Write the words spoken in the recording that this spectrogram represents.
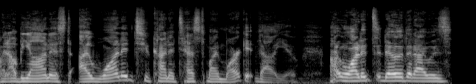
And I'll be honest, I wanted to kind of test my market value. I wanted to know that I was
